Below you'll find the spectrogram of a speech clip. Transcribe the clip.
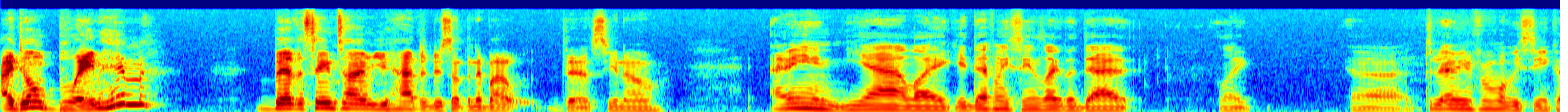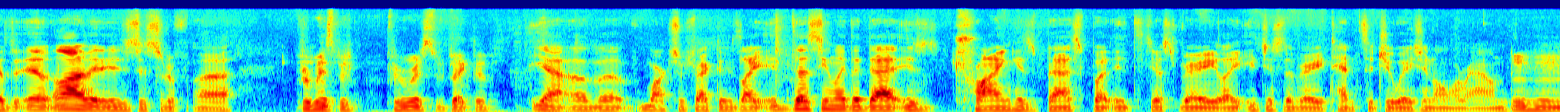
I don't blame him, but at the same time, you have to do something about this, you know. I mean, yeah, like it definitely seems like the dad, like, uh, through, I mean, from what we see, because a lot of it is just sort of, uh, from his per- perspective. yeah, of uh, Mark's perspective, it's like it does seem like the dad is trying his best, but it's just very like it's just a very tense situation all around Mm-hmm.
